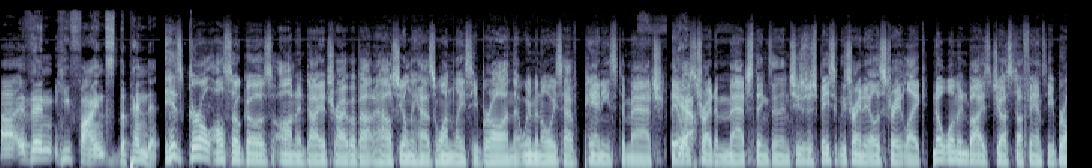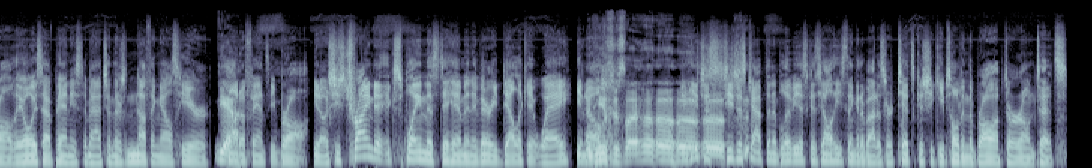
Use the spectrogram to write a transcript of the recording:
Uh, and then he finds the pendant. His girl also goes on a diatribe about how she only has one lacy bra and that women always have panties to match. They Yeah. always try to match things. And then she's just basically trying to illustrate like, no woman buys just a fancy bra. They always have panties to match, and there's nothing else here Yeah. but a fancy bra. You know, she's trying to explain this to him in a very delicate way. You know, And he's just like, he's just he's just Captain Oblivious because all he's thinking about is her tits because she keeps holding the bra up to her own tits.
